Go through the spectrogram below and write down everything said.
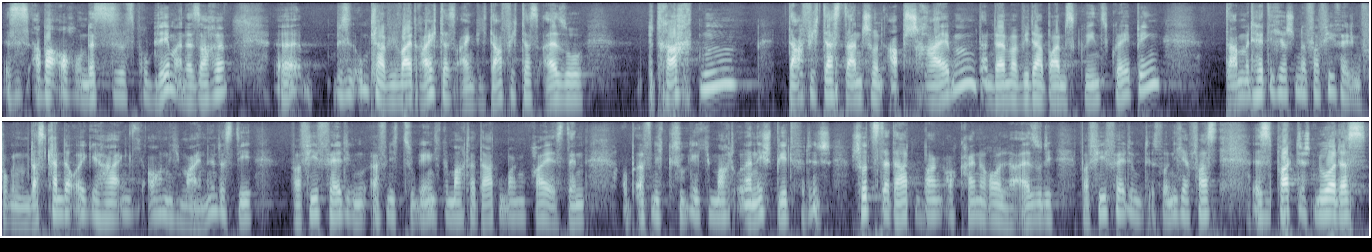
Es ist aber auch, und das ist das Problem an der Sache, äh, ein bisschen unklar, wie weit reicht das eigentlich? Darf ich das also betrachten? Darf ich das dann schon abschreiben? Dann wären wir wieder beim Screenscraping damit hätte ich ja schon eine Vervielfältigung vorgenommen. Das kann der EuGH eigentlich auch nicht meinen, ne, dass die Vervielfältigung öffentlich zugänglich gemachter Datenbanken frei ist. Denn ob öffentlich zugänglich gemacht oder nicht, spielt für den Schutz der Datenbank auch keine Rolle. Also die Vervielfältigung ist wohl nicht erfasst. Es ist praktisch nur das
